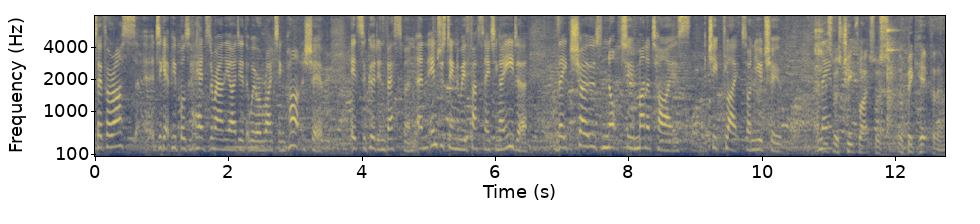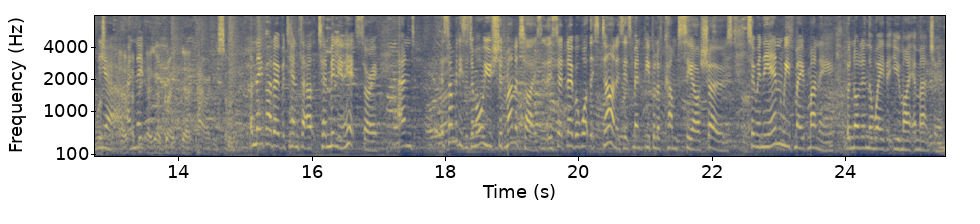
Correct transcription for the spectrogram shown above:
So for us uh, to get people's heads around the idea that we were a writing partnership, it's a good investment. And interestingly, with Fascinating Aida, they chose not to monetize cheap flights on YouTube. And this was Cheap Flights was a big hit for them, wasn't yeah, it? A, a, a great uh, parody song. And they've had over 10, 10 million hits, sorry. And somebody said to them, oh, you should monetize it. They said, no, but what it's done is it's meant people have come to see our shows. So in the end, we've made money, but not in the way that you might imagine.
